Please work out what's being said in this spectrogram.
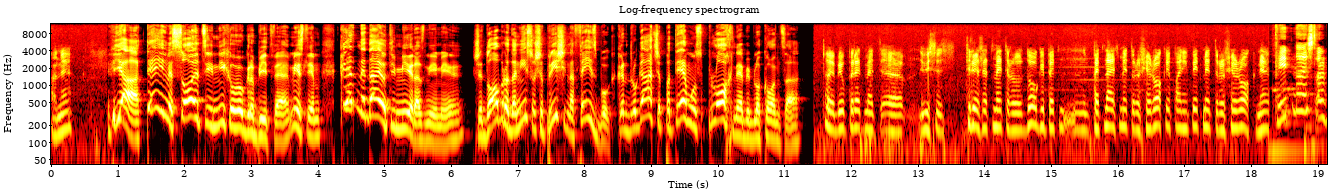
a ne? Ja, te vesoljci in njihove ugrabitve, mislim, ker ne dajo ti mira z njimi. Že dobro, da niso še prišli na Facebook, ker drugače pa temu sploh ne bi bilo konca. To je bil predmet eh, vis- 30 metrov dolgi, pet, 15 metrov široki, pa ni 5 metrov širok, ne. 15 ali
